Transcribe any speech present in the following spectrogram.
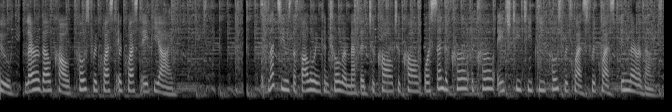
2. Laravel call post request request API. Let's use the following controller method to call to call or send a curl a curl HTTP post request request in Laravel.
